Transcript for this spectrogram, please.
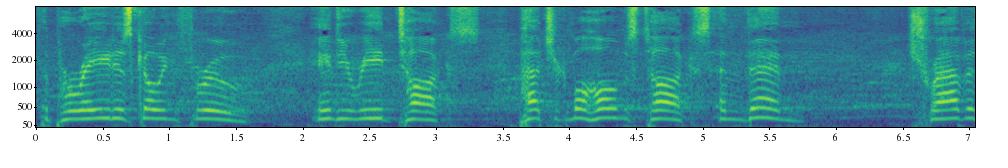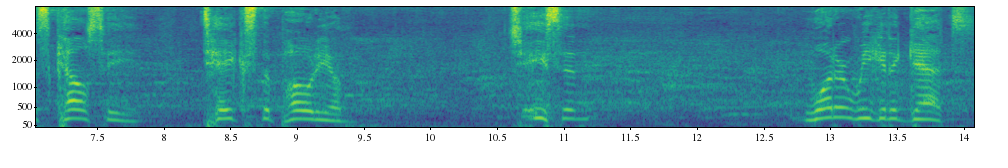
The parade is going through. Andy Reid talks. Patrick Mahomes talks. And then Travis Kelce takes the podium. Jason, what are we going to get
